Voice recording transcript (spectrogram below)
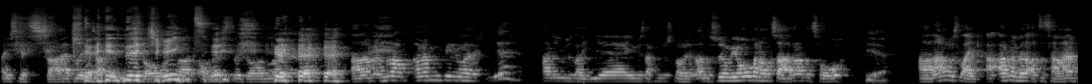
I used to get sideways after the drinks. honest to God, lad. And I remember, I remember being like, yeah, and he was like, yeah, he was like, I'm just not. in. And so we all went outside and had a talk. Yeah. And I was like, I remember at the time,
